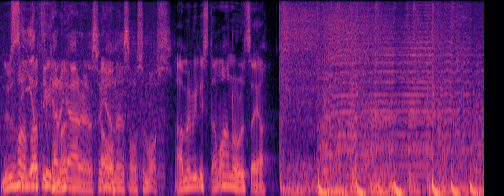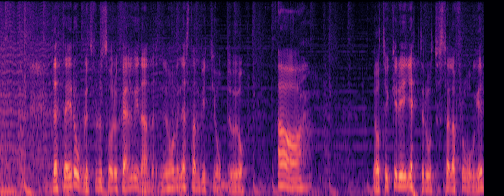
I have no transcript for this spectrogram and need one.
Nu har han sent i karriären, så är Ja. han en sån som oss. Ja, men vi lyssnar vad han har att säga. Detta är roligt för du sa det själv innan. Nu har vi nästan bytt jobb du och jag. Ja, Jag tycker det är jätteroligt att ställa frågor.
